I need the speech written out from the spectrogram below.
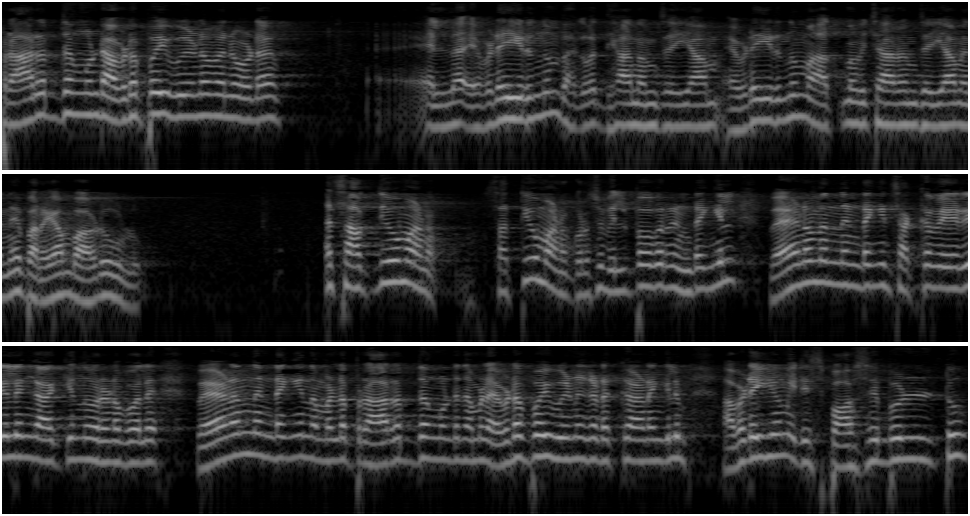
പ്രാരബ്ധം കൊണ്ട് അവിടെ പോയി വീണവനോട് എല്ലാ എവിടെ ഇരുന്നും ഭഗവത് ധ്യാനം ചെയ്യാം എവിടെ ഇരുന്നും ആത്മവിചാരം ചെയ്യാം എന്നേ പറയാൻ പാടുള്ളൂ. അത് സാധ്യവുമാണ്. സത്യവുമാണ്. കുറച്ച് വിൽ പവർ ഉണ്ടെങ്കിൽ വേണമെന്നുണ്ടെങ്കിൽ ചക്ക വേരിലും കാക്കിന്ന് പറയണ പോലെ വേണമെന്നുണ്ടെങ്കിൽ നമ്മളുടെ പ്രാരബ്ധം കൊണ്ട് നമ്മൾ എവിടെ പോയി വീണ് കിടക്കുകയാണെങ്കിലും അവിടെയും it is possible to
